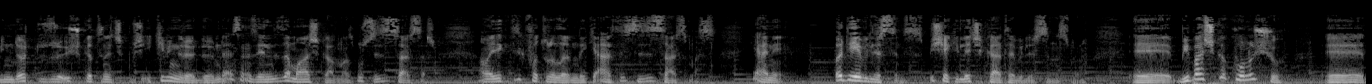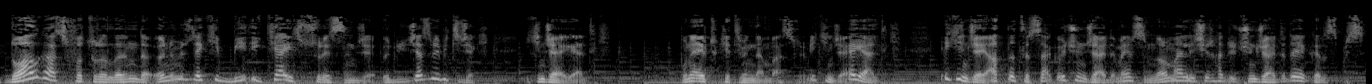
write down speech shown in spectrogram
1400 lira üç katına çıkmış 2000 lira ödüyorum derseniz elinizde maaş kalmaz. Bu sizi sarsar. Ama elektrik faturalarındaki artış sizi sarsmaz. Yani ödeyebilirsiniz. Bir şekilde çıkartabilirsiniz bunu. Ee, bir başka konu şu. Ee, doğalgaz faturalarını da önümüzdeki 1-2 ay süresince ödeyeceğiz ve bitecek. İkinci aya geldik. Buna ev tüketiminden bahsediyorum. İkinci aya geldik. İkinci ayı atlatırsak üçüncü ayda mevsim normalleşir. Hadi üçüncü ayda da yakarız biz.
